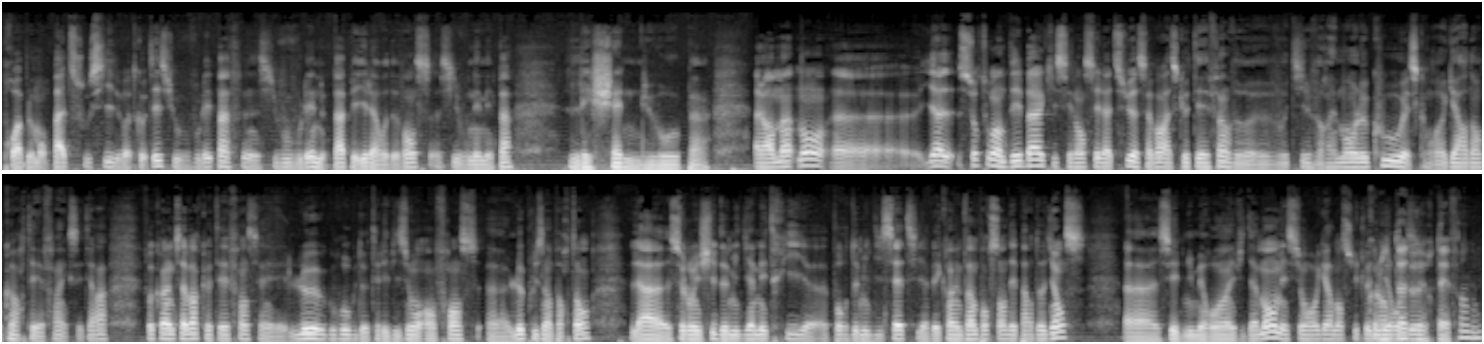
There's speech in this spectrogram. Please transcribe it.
probablement pas de souci de votre côté si vous voulez pas, si vous voulez ne pas payer la redevance, si vous n'aimez pas les chaînes du groupe. Alors maintenant, euh, il y a surtout un débat qui s'est lancé là-dessus, à savoir est-ce que TF1 vaut- vaut-il vraiment le coup? Est-ce qu'on regarde encore TF1, etc. faut quand même savoir que TF1 c'est le groupe de télévision en France euh, le plus important. Là, selon les chiffres de Médiamétrie euh, pour 2017, il avait quand même 20% des parts d'audience. Euh, c'est le numéro 1 évidemment, mais si on regarde ensuite le numéro Colanta 2... sur TF1, non?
